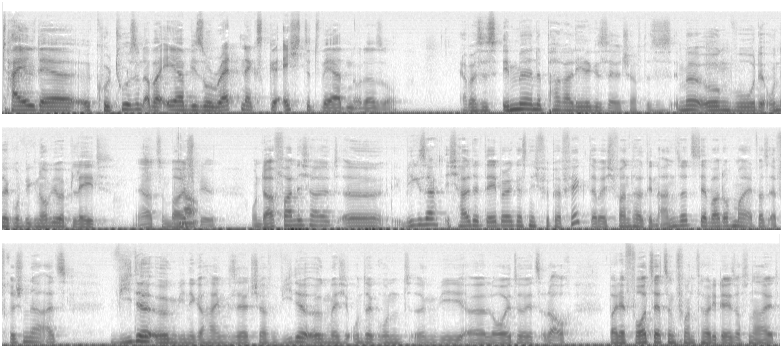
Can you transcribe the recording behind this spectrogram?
Teil der äh, Kultur sind, aber eher wie so Rednecks geächtet werden oder so. Aber es ist immer eine Parallelgesellschaft. Es ist immer irgendwo der Untergrund, wie genau wie bei Blade, ja, zum Beispiel. Und da fand ich halt, äh, wie gesagt, ich halte Daybreakers nicht für perfekt, aber ich fand halt den Ansatz, der war doch mal etwas erfrischender als wieder irgendwie eine Geheimgesellschaft, wieder irgendwelche Untergrund irgendwie äh, Leute jetzt oder auch bei der Fortsetzung von 30 Days of Night.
